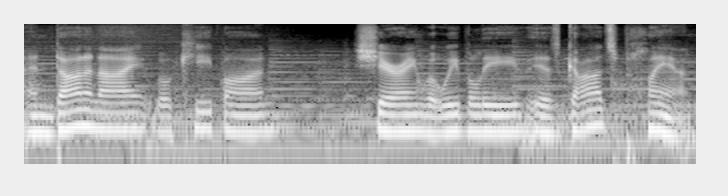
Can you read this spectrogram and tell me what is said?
and Don and I will keep on sharing what we believe is God's plan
